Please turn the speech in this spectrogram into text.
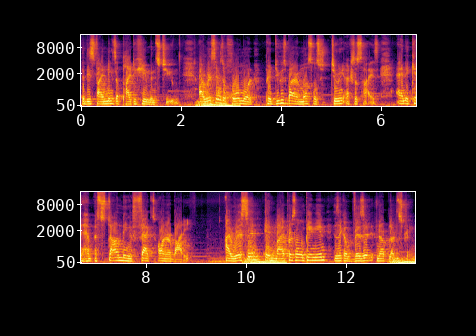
that these findings apply to humans too. Irisin is a hormone produced by our muscles during exercise and it can have astounding effects on our body. Irisin, in my personal opinion, is like a visit in our bloodstream.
